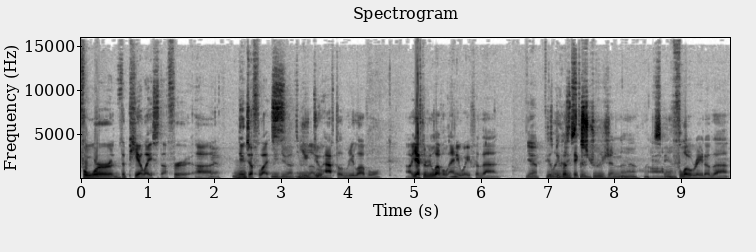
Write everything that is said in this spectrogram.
For the PLA stuff. For uh, Yeah. NinjaFlex, You do have to you re-level. have to re-level. Uh, you have to re-level anyway for that. Yeah. Just because the extrusion yeah, um, flow rate of that.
